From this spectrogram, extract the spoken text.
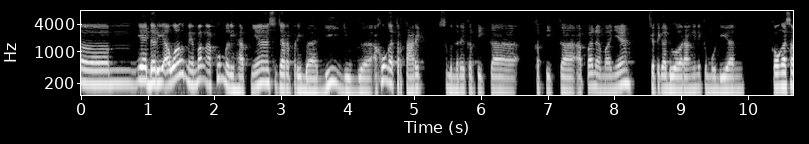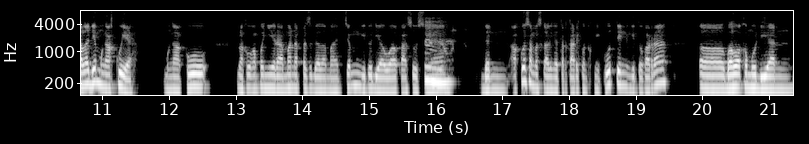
um, ya dari awal memang aku melihatnya secara pribadi juga aku nggak tertarik sebenarnya ketika ketika apa namanya ketika dua orang ini kemudian kalau nggak salah dia mengaku ya mengaku melakukan penyiraman apa segala macam gitu di awal kasusnya. Mm. dan aku sama sekali nggak tertarik untuk ngikutin gitu karena uh, bahwa kemudian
